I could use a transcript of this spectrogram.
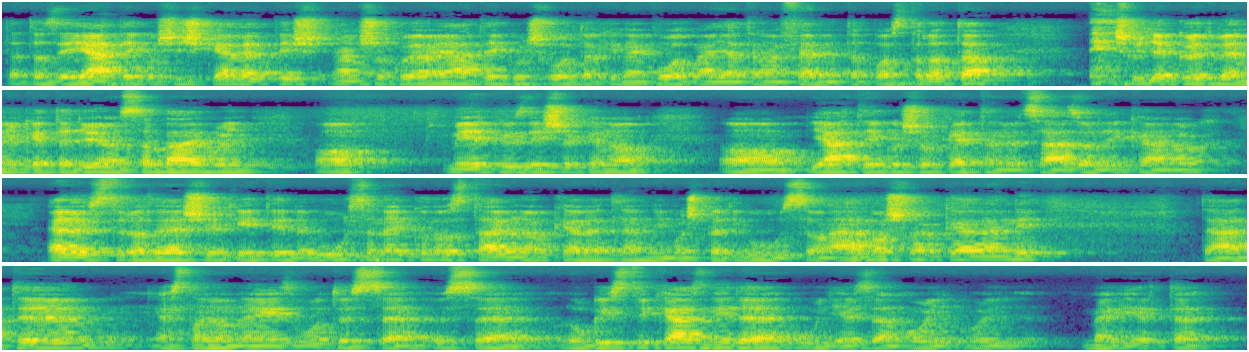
tehát azért játékos is kellett, és nem sok olyan játékos volt, akinek volt már egyáltalán felnőtt tapasztalata, és ugye köt bennünket egy olyan szabály, hogy a mérkőzéseken a, a játékosok 75%-ának először az első két évben 21 korosztályúnak kellett lenni, most pedig 23-asnak kell lenni, tehát ezt nagyon nehéz volt össze, össze logisztikázni, de úgy érzem, hogy, hogy megérte.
